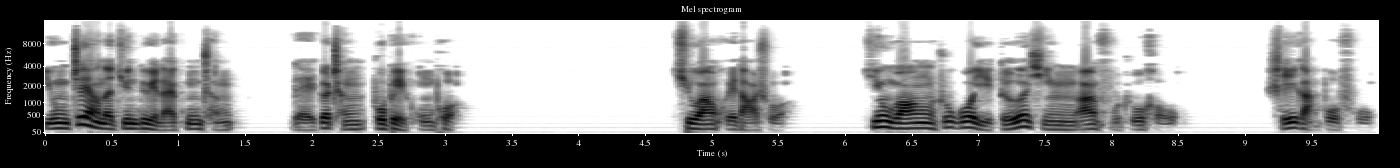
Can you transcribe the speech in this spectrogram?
用这样的军队来攻城，哪个城不被攻破？”屈完回答说：“君王如果以德行安抚诸侯，谁敢不服？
